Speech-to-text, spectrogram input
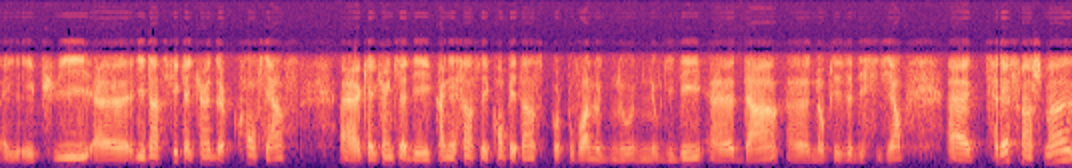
et, puis euh, identifier quelqu'un de confiance, euh, quelqu'un qui a des connaissances, des compétences pour pouvoir nous, nous, nous guider euh, dans nos prises de décision. très franchement,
